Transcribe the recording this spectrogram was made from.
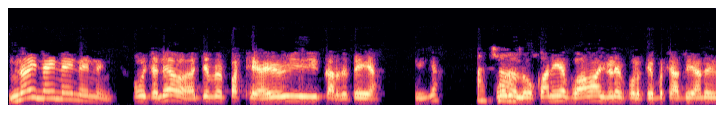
ਨਹੀਂ ਨਹੀਂ ਨਹੀਂ ਨਹੀਂ ਨਹੀਂ ਉਹ ਚੱਲਿਆ ਵਾ ਅੱਜ ਫਿਰ ਭੱਠੇ ਆਏ ਵੀ ਕਰ ਦਿੱਤੇ ਆ ਠੀਕ ਆ। ਅੱਛਾ। ਉਹ ਲੋਕਾਂ ਦੀਆਂ ਅਫਵਾਹਾਂ ਜਿਹੜੇ ਫੁਲਕੇ ਪ੍ਰਸ਼ਾਦਿਆਂ ਦੇ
